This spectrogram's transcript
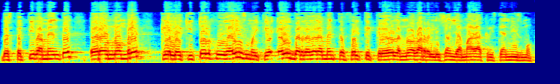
despectivamente, era un hombre que le quitó el judaísmo y que él verdaderamente fue el que creó la nueva religión llamada cristianismo.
